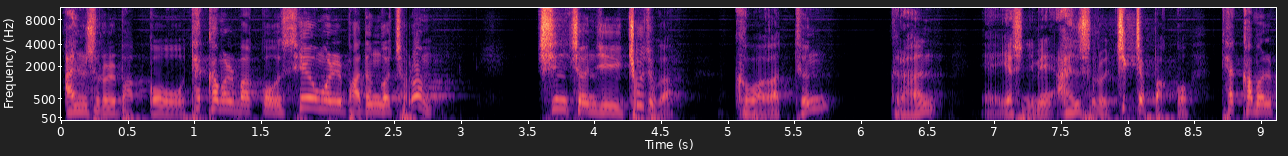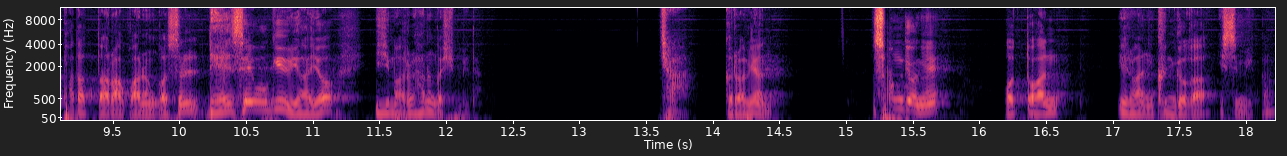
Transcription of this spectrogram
안수를 받고 택함을 받고 세움을 받은 것처럼 신천지 교주가 그와 같은 그러한 예수님의 안수를 직접 받고 택함을 받았다라고 하는 것을 내세우기 위하여 이 말을 하는 것입니다. 자, 그러면 성경에 어떠한 이러한 근거가 있습니까?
